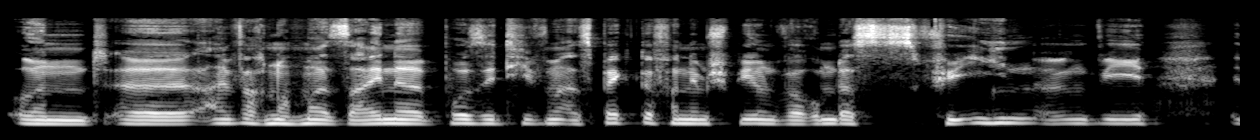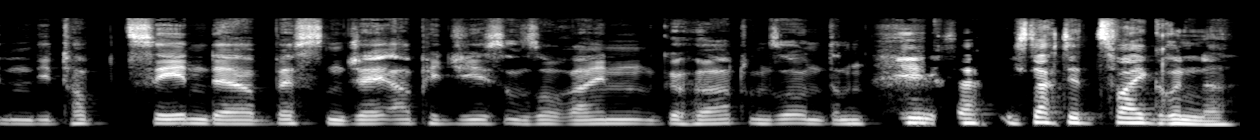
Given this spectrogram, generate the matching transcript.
und äh, einfach nochmal seine positiven Aspekte von dem Spiel und warum das für ihn irgendwie in die Top 10 der besten JRPGs und so rein gehört und so. Und dann, Ich sag, ich sag dir zwei Gründe.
